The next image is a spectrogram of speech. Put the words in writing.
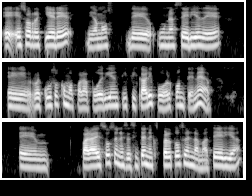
E, eso requiere, digamos, de una serie de eh, recursos como para poder identificar y poder contener. Em, para eso se necesitan expertos en la materia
